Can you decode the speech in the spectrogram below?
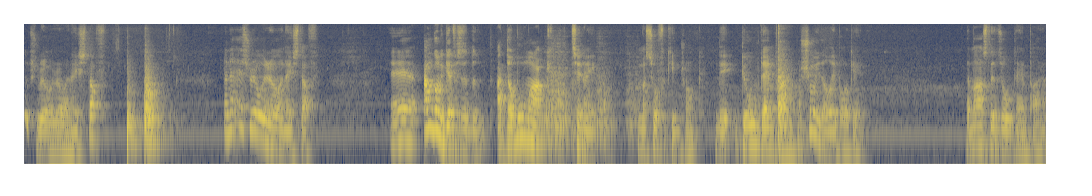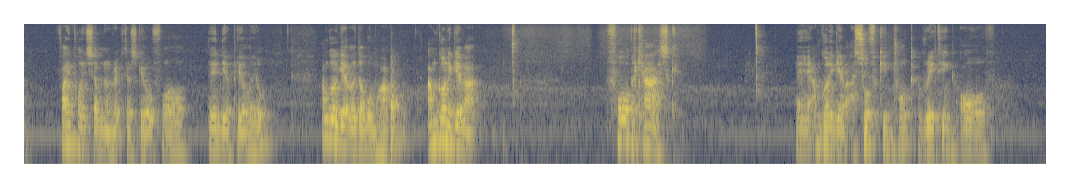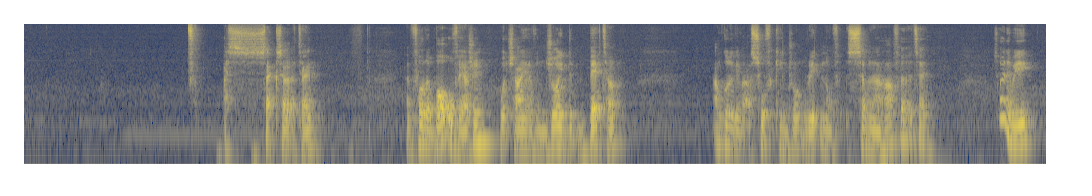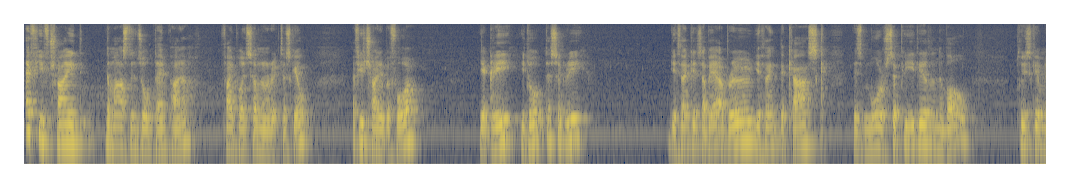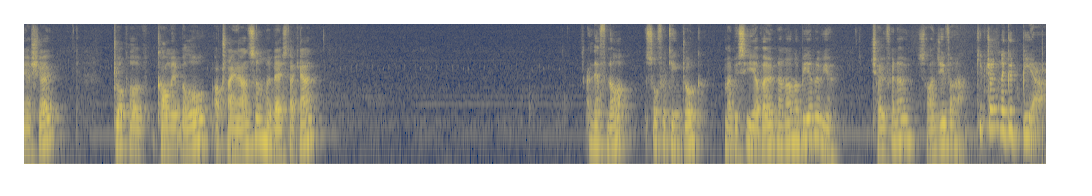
Looks really, really nice stuff. And it is really, really nice stuff. Uh, I'm going to give this a, a double mark tonight my Sofa King Drunk. The, the Old Empire. I'll show you the label again. The Marston's Old Empire. 5.7 on Richter scale for the India Pale Ale. I'm going to give it a double mark. I'm going to give it for the cask uh, I'm going to give it a Sofa King Drunk rating of a 6 out of 10 and for the bottle version which I have enjoyed better I'm going to give it a Sofa King Drunk rating of 7.5 out of 10 so anyway if you've tried the Marston's Old Empire 5.7 on a Richter scale if you've tried it before you agree, you don't disagree you think it's a better brew? You think the cask is more superior than the bottle? Please give me a shout. Drop a comment below. I'll try and answer them the best I can. And if not, Sofa King Drunk, maybe see you about in another beer review. Ciao for now, Slàinte mhath. Keep drinking a good beer.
